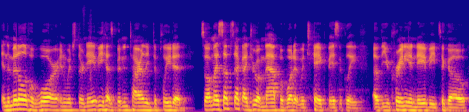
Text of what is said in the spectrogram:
in the middle of a war in which their navy has been entirely depleted. So on my Substack, I drew a map of what it would take, basically, of the Ukrainian navy to go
